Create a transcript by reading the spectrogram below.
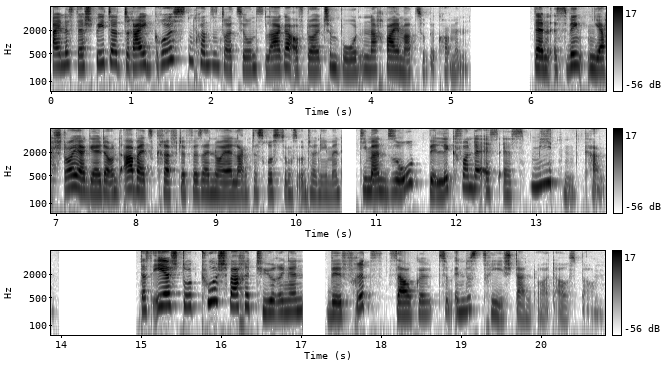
eines der später drei größten Konzentrationslager auf deutschem Boden nach Weimar zu bekommen. Denn es winken ja Steuergelder und Arbeitskräfte für sein neu erlangtes Rüstungsunternehmen, die man so billig von der SS mieten kann. Das eher strukturschwache Thüringen will Fritz Saukel zum Industriestandort ausbauen.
